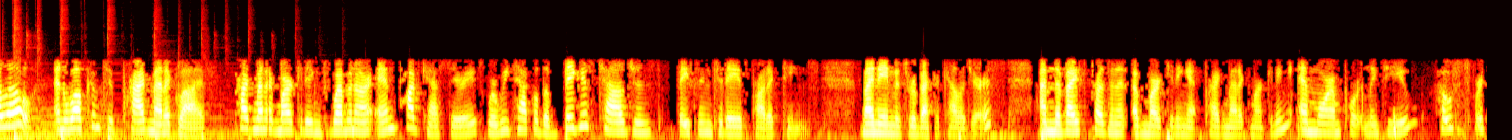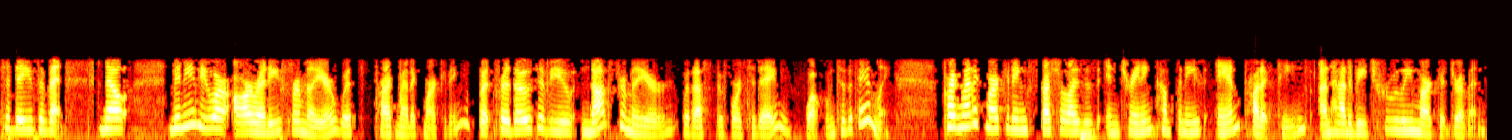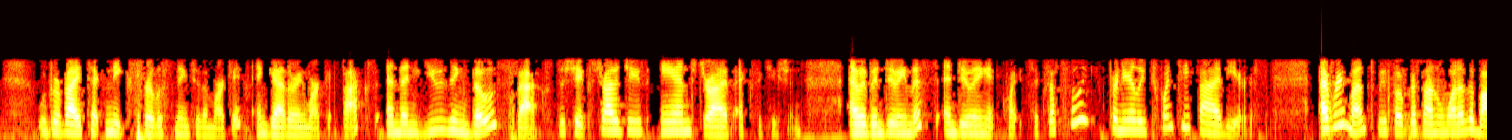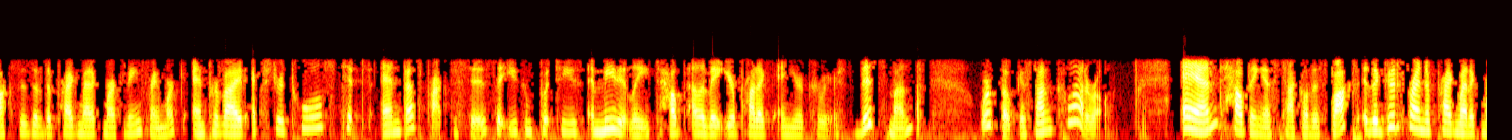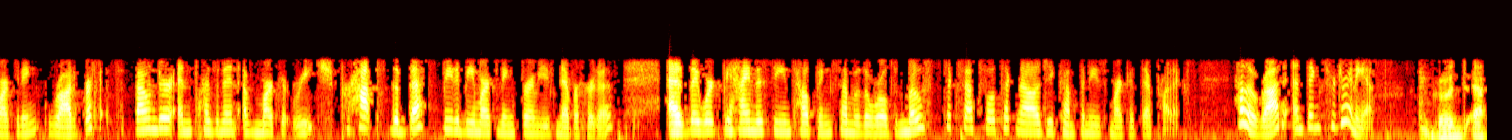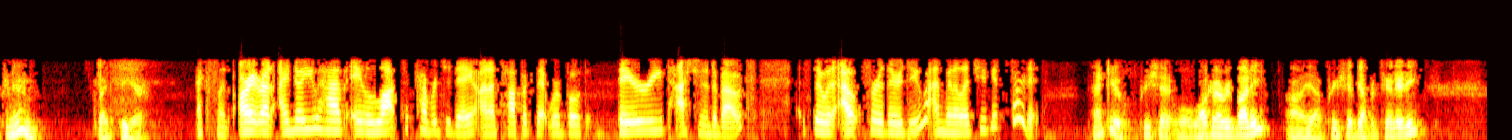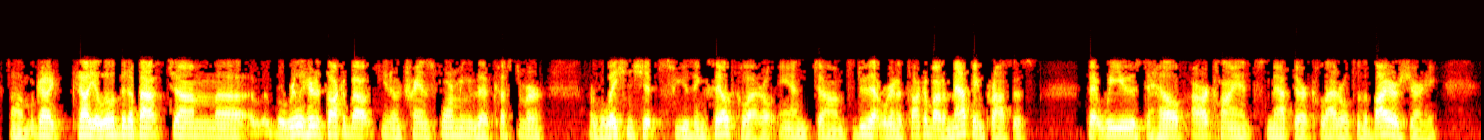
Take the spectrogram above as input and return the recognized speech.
Hello, and welcome to Pragmatic Live, Pragmatic Marketing's webinar and podcast series where we tackle the biggest challenges facing today's product teams. My name is Rebecca Kalogeris. I'm the Vice President of Marketing at Pragmatic Marketing, and more importantly to you, host for today's event. Now, many of you are already familiar with Pragmatic Marketing, but for those of you not familiar with us before today, welcome to the family. Pragmatic Marketing specializes in training companies and product teams on how to be truly market-driven. We provide techniques for listening to the market and gathering market facts, and then using those facts to shape strategies and drive execution. And we've been doing this and doing it quite successfully for nearly 25 years. Every month, we focus on one of the boxes of the Pragmatic Marketing Framework and provide extra tools, tips, and best practices that you can put to use immediately to help elevate your product and your careers. This month, we're focused on collateral. And helping us tackle this box is a good friend of Pragmatic Marketing, Rod Griffith, founder and president of Market Reach, perhaps the best B2B marketing firm you've never heard of, as they work behind the scenes helping some of the world's most successful technology companies market their products. Hello, Rod, and thanks for joining us. Good afternoon. Glad to be here. Excellent. All right, Rod, I know you have a lot to cover today on a topic that we're both very passionate about. So without further ado, I'm going to let you get started. Thank you. Appreciate it. Well, welcome everybody. I appreciate the opportunity. Um, we're going to tell you a little bit about, um, uh, we're really here to talk about, you know, transforming the customer relationships using sales collateral. And um, to do that, we're going to talk about a mapping process that we use to help our clients map their collateral to the buyer's journey.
